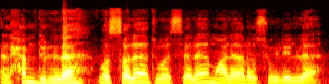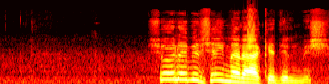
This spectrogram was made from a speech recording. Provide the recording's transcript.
elhamdülillah, ve salatu ve selamu ala Resulillah. Şöyle bir şey merak edilmiş.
